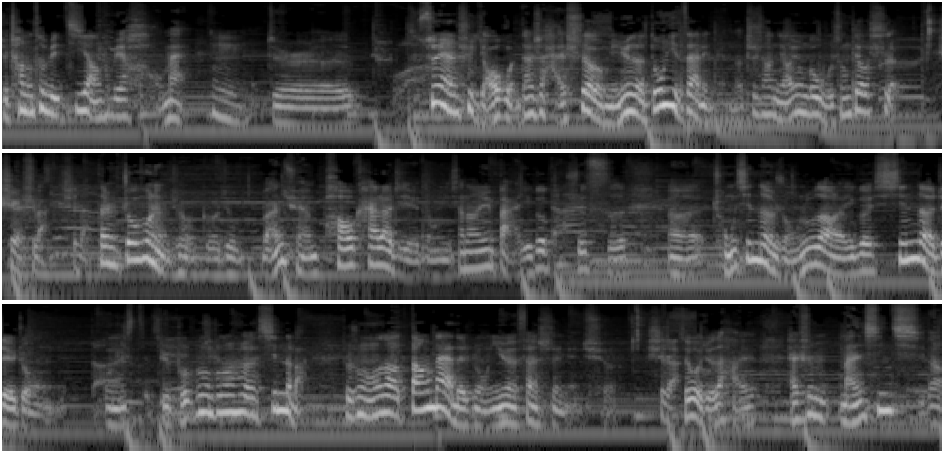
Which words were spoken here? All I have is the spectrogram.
就唱的特别激昂，特别豪迈，嗯，就是虽然是摇滚，但是还是要有民乐的东西在里面的，至少你要用个五声调式，是是吧？是的，但是周凤岭这首歌就完全抛开了这些东西，相当于把一个古诗词，呃，重新的融入到了一个新的这种，我们比不不能不能说新的吧，就是融入到当代的这种音乐范式里面去了。是的。所以我觉得好像还是蛮新奇的。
